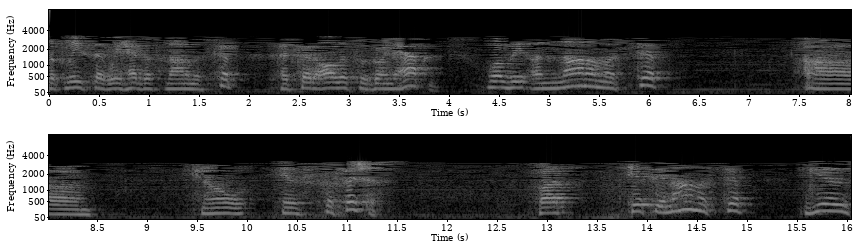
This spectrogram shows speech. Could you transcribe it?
the police said we had this anonymous tip that said all this was going to happen. Well, the anonymous tip, um, you know, is suspicious. But if the anonymous tip gives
